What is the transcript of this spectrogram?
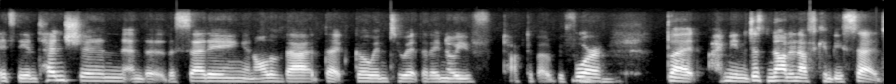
it's the intention and the the setting and all of that that go into it that I know you've talked about before. Mhm. But I mean, just not enough can be said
